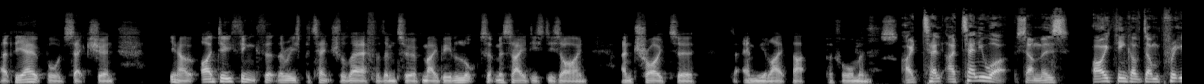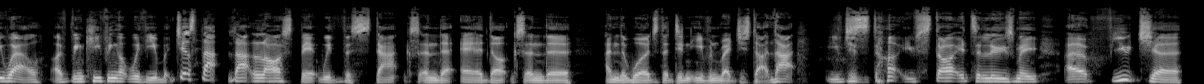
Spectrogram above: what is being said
at the outboard section you know, I do think that there is potential there for them to have maybe looked at Mercedes design and tried to, to emulate that performance. I tell I tell you what, Summers, I think I've done pretty well. I've been keeping up with you, but just that that last bit with the stacks and the air ducts and the and the words that didn't even register. That you've just start, you've started to lose me. Uh, future,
